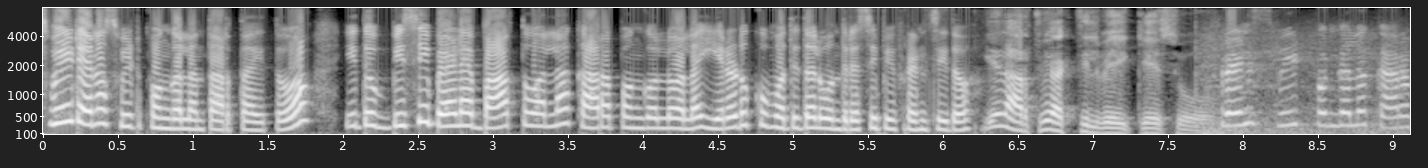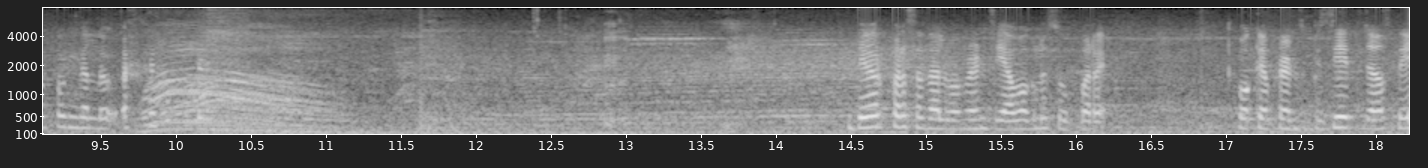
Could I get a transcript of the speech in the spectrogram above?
ಸ್ವೀಟ್ ಏನೋ ಸ್ವೀಟ್ ಪೊಂಗಲ್ ಅಂತ ಅರ್ಥ ಆಯ್ತು. ಇದು ಬಿಸಿ ಬೇಳೆ ಬಾತು ಅಲ್ಲ ಖಾರ ಪೊಂಗಲ್ಲು ಅಲ್ಲ ಎರಡಕ್ಕೂ ಮಧ್ಯದಲ್ಲಿ ಒಂದು ರೆಸಿಪಿ ಫ್ರೆಂಡ್ಸ್ ಇದು. ಏನು ಅರ್ಥವೇ ಆಗ್ತಿಲ್ವೇ ಈ ಕೇಸು? ಫ್ರೆಂಡ್ಸ್ ಸ್ವೀಟ್ ಪೊಂಗಲ್ಲು ಖಾರ ಪೊಂಗಲ್ಲು. ದೇವ್ರ ಪ್ರಸಾದ ಅಲ್ವಾ ಫ್ರೆಂಡ್ಸ್ ಯಾವಾಗಲೂ ಸೂಪರೇ ಓಕೆ ಫ್ರೆಂಡ್ಸ್ ಬಿಸಿ ಐತೆ ಜಾಸ್ತಿ.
